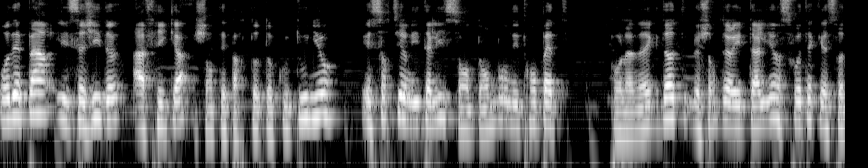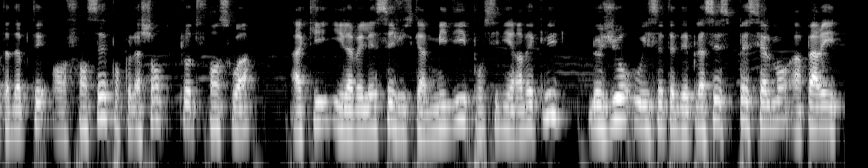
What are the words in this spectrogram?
Au départ, il s'agit de Africa, chanté par Toto Cutugno, et sorti en Italie sans tambour ni trompette. Pour l'anecdote, le chanteur italien souhaitait qu'elle soit adaptée en français pour que la chante Claude François, à qui il avait laissé jusqu'à midi pour signer avec lui le jour où il s'était déplacé spécialement à Paris.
